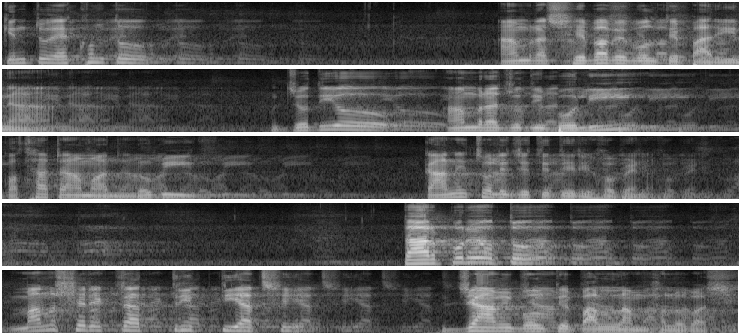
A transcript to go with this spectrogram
কিন্তু এখন তো আমরা সেভাবে বলতে পারি না। যদিও আমরা যদি বলি, কথাটা আমার নবীর কানে চলে যেতে দেরি হবে না। তারপরেও তো মানুষের একটা তৃপ্তি আছে যা আমি বলতে পারলাম ভালোবাসি।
